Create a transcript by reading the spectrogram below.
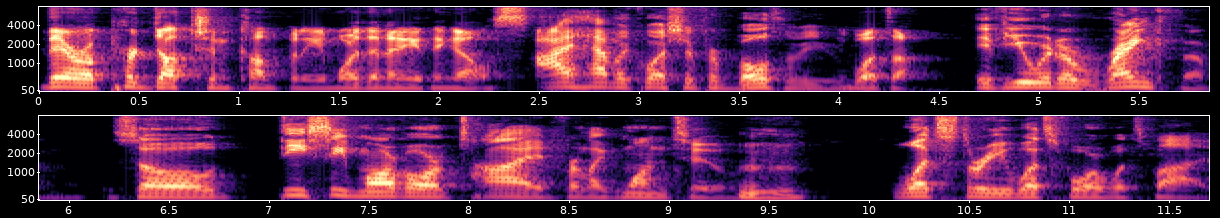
they're a production company more than anything else. I have a question for both of you. What's up? If you were to rank them, so DC, Marvel are tied for like one, two. Mm-hmm. What's three? What's four? What's five?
